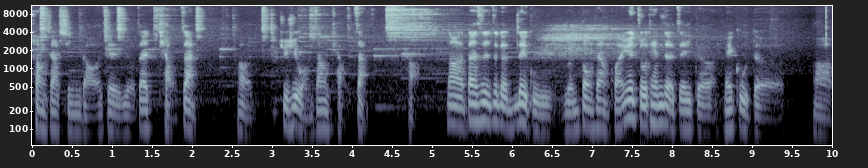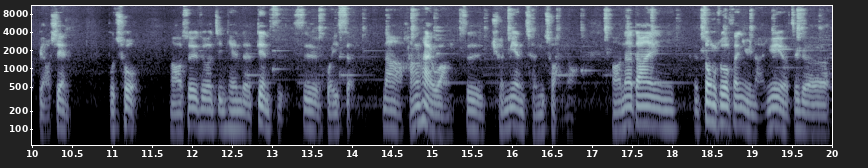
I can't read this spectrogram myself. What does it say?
创下新高，而且有在挑战，啊，继续往上挑战，好，那但是这个类股轮动非常快，因为昨天的这个美股的啊表现不错，啊，所以说今天的电子是回升。那航海王是全面沉船哦，好，那当然众说纷纭啦，因为有这个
